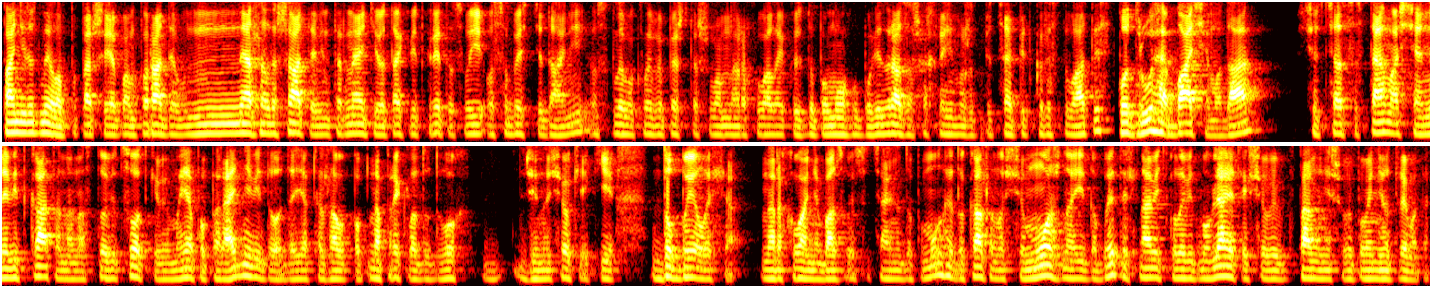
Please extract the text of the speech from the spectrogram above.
Пані Людмила, по-перше, я вам порадив не залишати в інтернеті отак відкрито свої особисті дані, особливо коли ви пишете, що вам нарахували якусь допомогу, бо відразу шахраї можуть під це підкористуватись. По-друге, бачимо, да, що ця система ще не відкатана на 100%. І моє попереднє відео, де я казав, наприклад, двох жіночок, які добилися нарахування базової соціальної допомоги, доказано, що можна і добитись, навіть коли відмовляють, якщо ви впевнені, що ви повинні отримати.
